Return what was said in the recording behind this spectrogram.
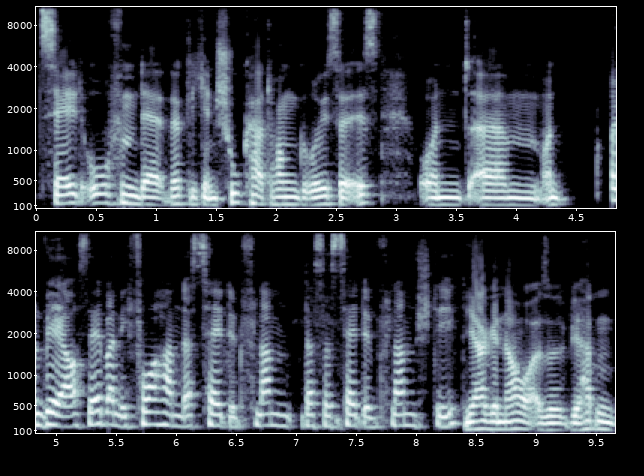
Zeltofen, der wirklich in Schuhkartongröße ist und, ähm, und und wir ja auch selber nicht vorhaben, dass, Zelt in Flammen, dass das Zelt in Flammen steht. Ja, genau. Also wir hatten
